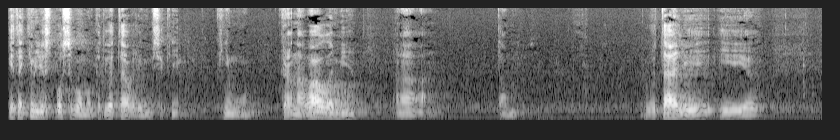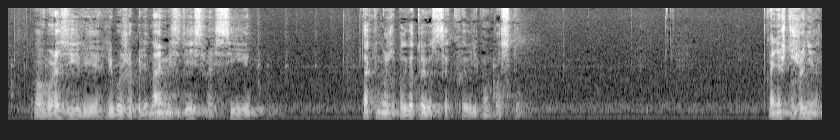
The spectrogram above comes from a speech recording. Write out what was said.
И таким ли способом мы подготавливаемся к нему? Карнавалами, а, там, в Италии и в Бразилии, либо же блинами здесь, в России. Так ли нужно подготовиться к Великому посту? Конечно же, нет.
